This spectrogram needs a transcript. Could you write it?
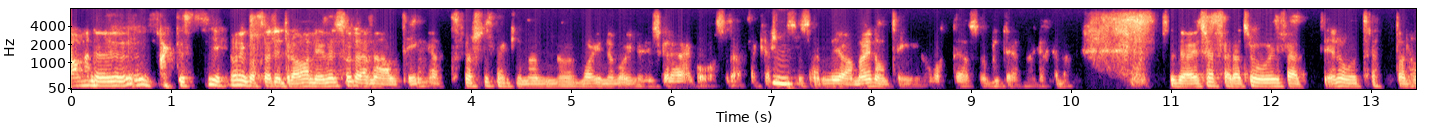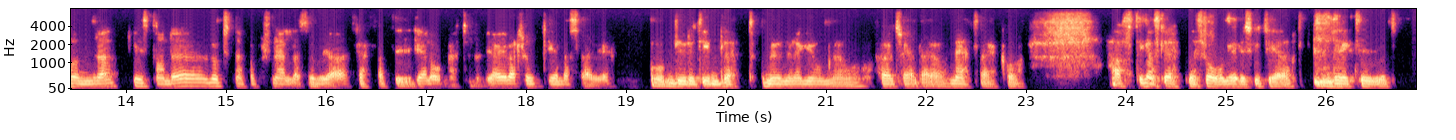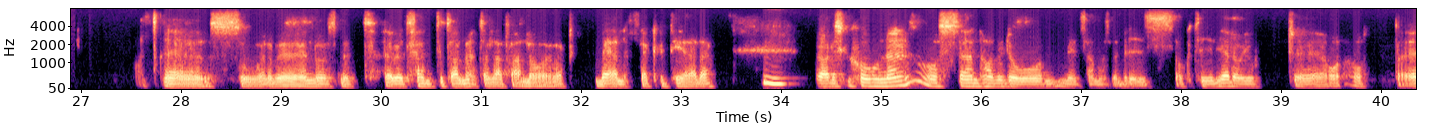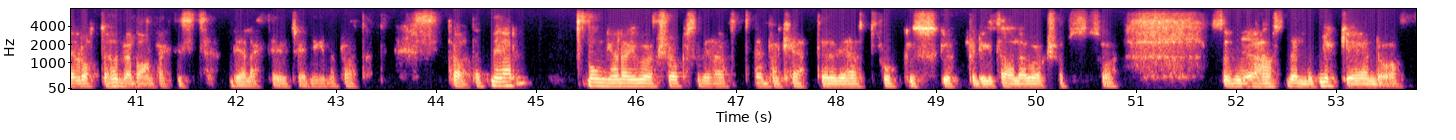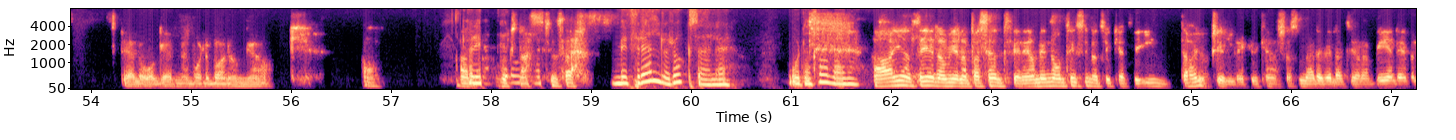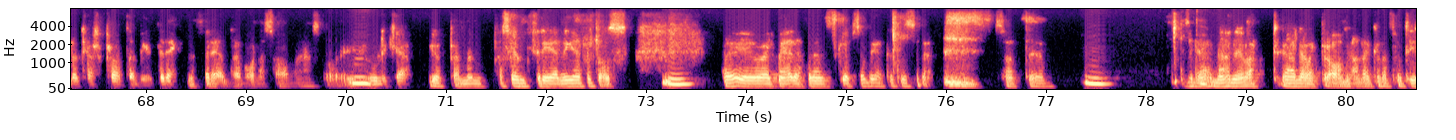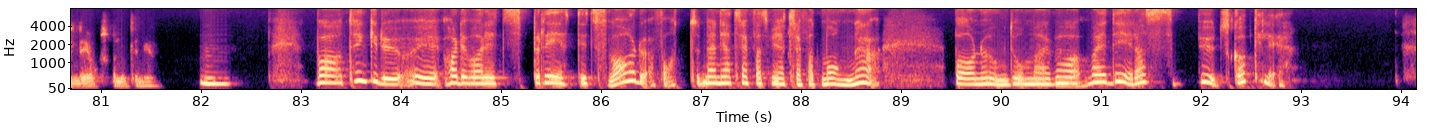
Ja, men det faktiskt gick det gått väldigt bra. Det är väl så där med allting att först så tänker man vad inne, vad inne, hur ska det här gå? Så, där. Kanske, mm. så sen gör man ju någonting åt det och så blir det ganska bra. Så vi har ju träffat, jag tror ungefär att det är nog 1300 åtminstone vuxna professionella som vi har träffat i dialogmöten. Vi har ju varit runt i hela Sverige och bjudit in brett kommuner, regioner och företrädare och nätverk och haft ganska öppna frågor, diskuterat direktivet. Eh, så det var ändå som ett, över ett 50-tal möten i alla fall och varit väl frekventerade. Mm. Bra diskussioner och sen har vi då tillsammans med BRIS och tidigare då gjort eh, över 800 barn faktiskt delaktiga i utredningen och pratat, pratat med många där i workshops. Vi har haft banketter, vi har haft fokusgrupper, digitala workshops. Så, så vi har haft väldigt mycket ändå dialoger med både barn och unga och vuxna. Med föräldrar också eller? vårdnadshavare? Ja, egentligen genom, genom patientföreningen. Om det är någonting som jag tycker att vi inte har gjort tillräckligt kanske som jag hade velat göra mer, det är väl att kanske prata mer direkt med föräldrar och vårdnadshavare så i mm. olika grupper. Men patientföreningen förstås. Mm. Jag har ju varit med i referensgruppsarbetet och sådär. Så att, eh, mm. det, hade varit, det hade varit bra om jag hade kunnat få till det också lite mer. Mm. Vad tänker du, eh, har det varit ett spretigt svar du har fått? Men jag har träffat, vi har träffat många barn och ungdomar. Vad, mm. vad är deras budskap till er?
